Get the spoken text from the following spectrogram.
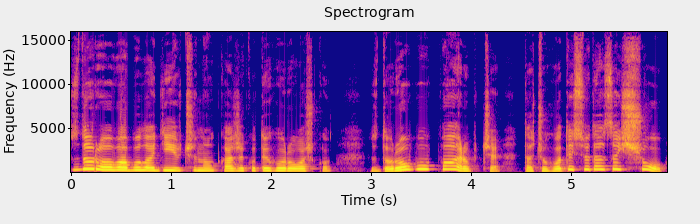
Здорова була дівчино, каже Котигорошко. Здоров був парубче, та чого ти сюди зайшов?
